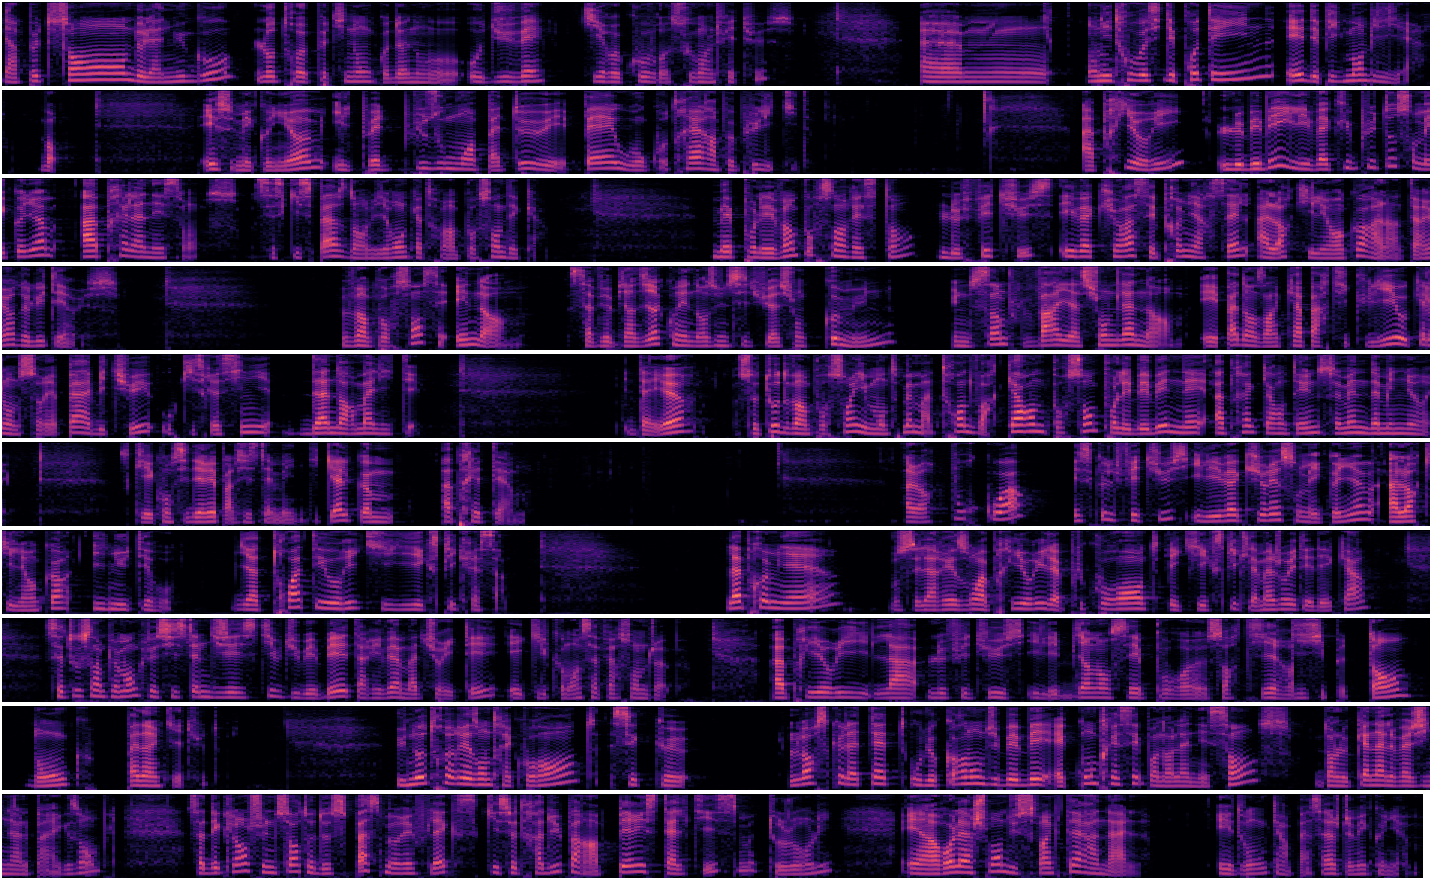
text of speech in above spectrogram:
il un peu de sang, de la nugo, l'autre petit nom qu'on donne au, duvet qui recouvre souvent le fœtus. Euh, on y trouve aussi des protéines et des pigments biliaires. Et ce méconium, il peut être plus ou moins pâteux et épais ou au contraire un peu plus liquide. A priori, le bébé, il évacue plutôt son méconium après la naissance. C'est ce qui se passe dans environ 80% des cas. Mais pour les 20% restants, le fœtus évacuera ses premières selles alors qu'il est encore à l'intérieur de l'utérus. 20% c'est énorme. Ça veut bien dire qu'on est dans une situation commune, une simple variation de la norme, et pas dans un cas particulier auquel on ne serait pas habitué ou qui serait signe d'anormalité. D'ailleurs, ce taux de 20%, il monte même à 30 voire 40% pour les bébés nés après 41 semaines d'amélioré, ce qui est considéré par le système médical comme après terme. Alors pourquoi est-ce que le fœtus, il évacuerait son méconium alors qu'il est encore in utero? Il y a trois théories qui expliqueraient ça. La première, c'est la raison a priori la plus courante et qui explique la majorité des cas, c'est tout simplement que le système digestif du bébé est arrivé à maturité et qu'il commence à faire son job. A priori, là, le fœtus, il est bien lancé pour euh, sortir d'ici peu de temps, donc pas d'inquiétude. Une autre raison très courante, c'est que lorsque la tête ou le cordon du bébé est compressé pendant la naissance, dans le canal vaginal par exemple, ça déclenche une sorte de spasme réflexe qui se traduit par un péristaltisme, toujours lui, et un relâchement du sphincter anal, et donc un passage de méconium.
